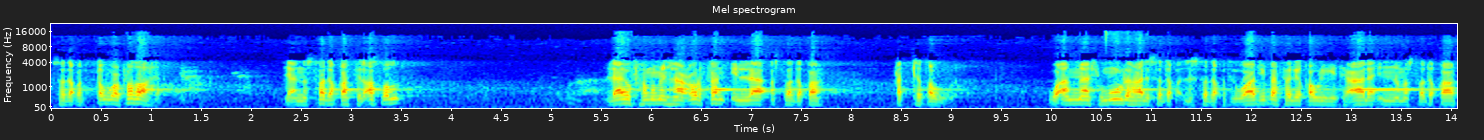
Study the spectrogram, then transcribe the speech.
صدقة التطوع فظاهر لأن الصدقة في الأصل لا يفهم منها عرفا إلا الصدقة التطوع. وأما شمولها للصدقة, للصدقة الواجبة فلقوله تعالى إنما الصدقات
